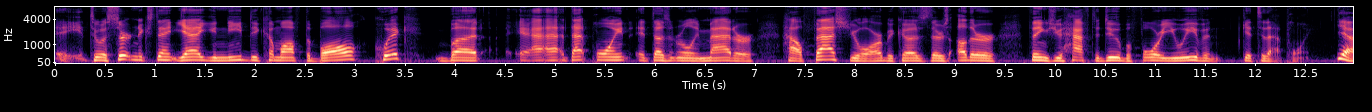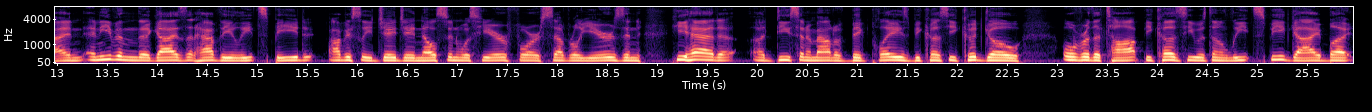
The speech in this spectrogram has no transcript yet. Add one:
eh, to a certain extent yeah you need to come off the ball quick but at that point it doesn't really matter how fast you are because there's other things you have to do before you even get to that point Yeah, and, and even the guys that have the elite speed, obviously JJ Nelson was here for several years and he had a, a decent amount of big plays because he could go over the top because he was an elite speed guy, but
